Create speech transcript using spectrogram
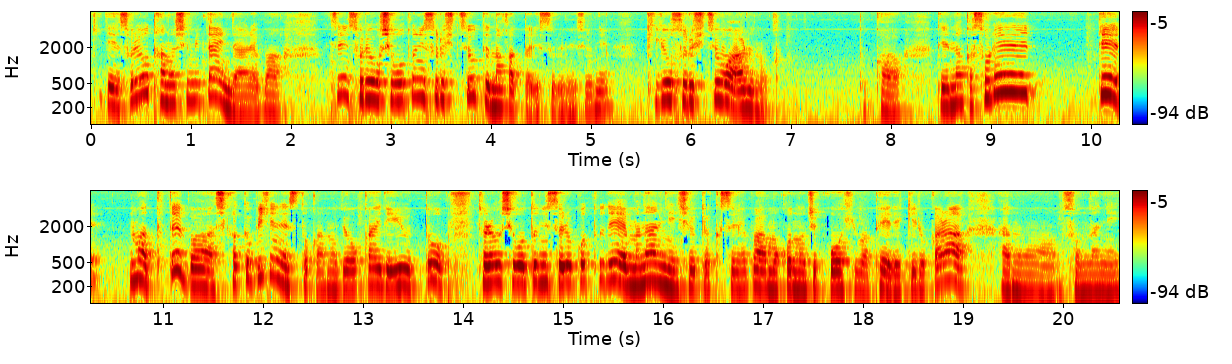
きでそれを楽しみたいんであれば別にそれを仕事にする必要ってなかったりするんですよね。起業する必要はあるのかとかでなんかそれでまあ、例えば資格ビジネスとかの業界で言うとそれを仕事にすることで、まあ、何人集客すればもうこの受講費はペイできるからあのそんなに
